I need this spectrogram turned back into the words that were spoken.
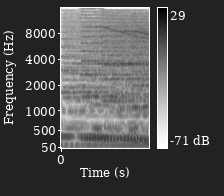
Música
